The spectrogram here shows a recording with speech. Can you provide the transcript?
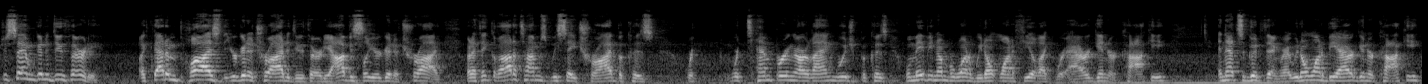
Just say I'm going to do 30. Like that implies that you're going to try to do 30. Obviously, you're going to try, but I think a lot of times we say try because we're we're tempering our language because well, maybe number one, we don't want to feel like we're arrogant or cocky, and that's a good thing, right? We don't want to be arrogant or cocky.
